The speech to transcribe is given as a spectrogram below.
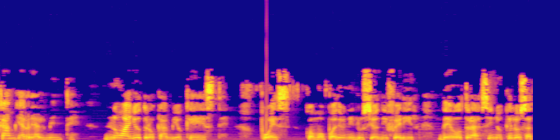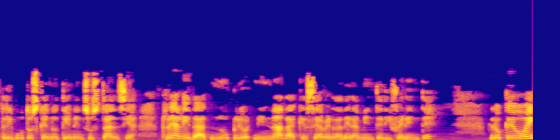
cambia realmente. No hay otro cambio que este. Pues, como puede una ilusión diferir de otra, sino que los atributos que no tienen sustancia, realidad, núcleo ni nada que sea verdaderamente diferente? Lo que hoy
